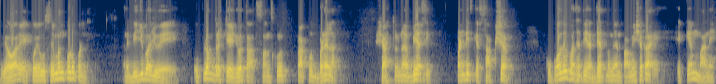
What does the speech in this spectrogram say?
વ્યવહારે કોઈ એવું શ્રીમંતપણું પણ નહીં. અને બીજી બાજુએ ઉપલબ્ધ દ્રષ્ટિએ જોતા સંસ્કૃત, પ્રાકૃત ભણેલા શાસ્ત્રના અભ્યાસી, પંડિત કે સાક્ષર, કુપાલદેવ પાસેથી અધ્યાત્મ જ્ઞાન પામી શકાય એ કેમ માને?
